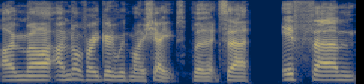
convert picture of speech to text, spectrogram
I'm uh, I'm not very good with my shapes, but uh, if um,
